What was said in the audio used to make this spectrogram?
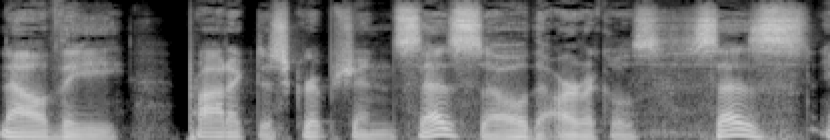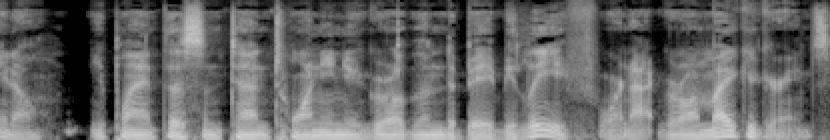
Now, the product description says so. The article says, you know, you plant this in 10, 20 and you grow them to baby leaf. We're not growing microgreens.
